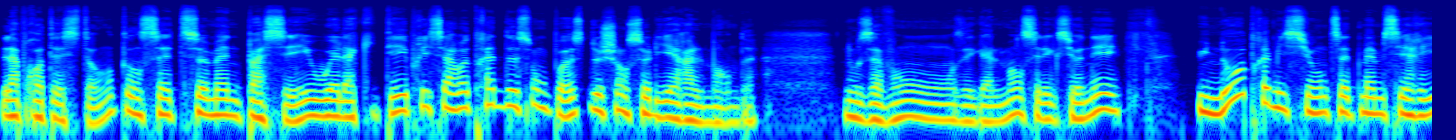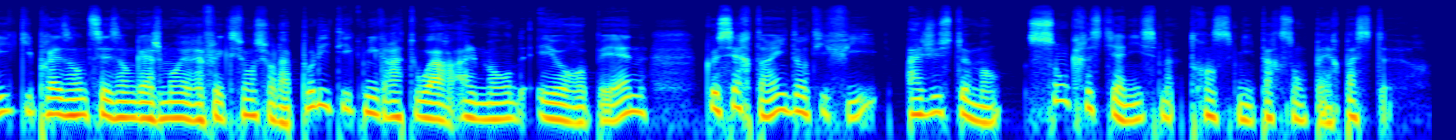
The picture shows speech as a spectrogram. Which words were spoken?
la protestante, en cette semaine passée où elle a quitté et pris sa retraite de son poste de chancelière allemande. Nous avons également sélectionné une autre émission de cette même série qui présente ses engagements et réflexions sur la politique migratoire allemande et européenne que certains identifient à justement son christianisme transmis par son père pasteur.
